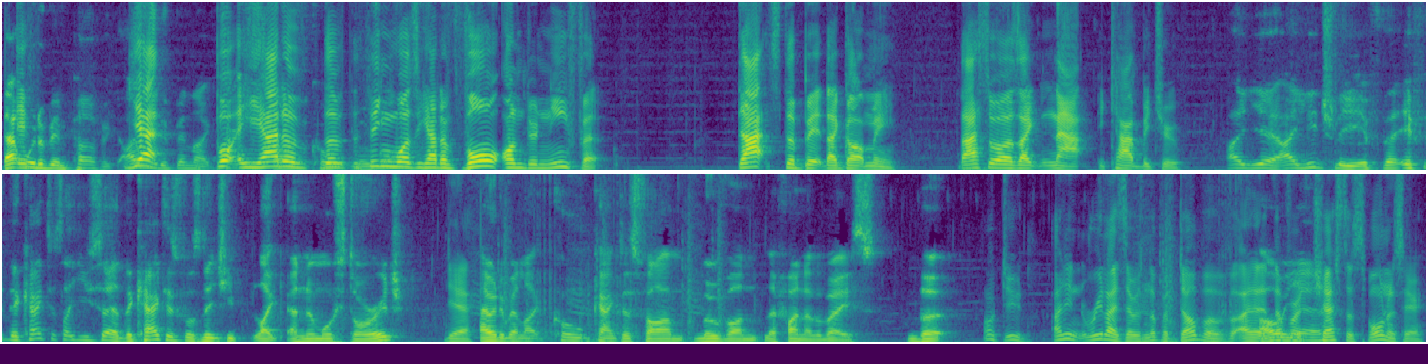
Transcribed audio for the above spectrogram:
That If- would have been perfect. I yeah, would have been like, but he had a cool, the, the thing on. was he had a vault underneath it. That's the bit that got me. That's what I was like, nah, it can't be true. Uh, yeah, I literally, if the if the cactus, like you said, the cactus was literally like a normal storage, Yeah. I would have been like, cool, cactus farm, move on, let's find another base. But Oh, dude, I didn't realize there was another dub of uh, Oh, another yeah. chest of spawners here.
